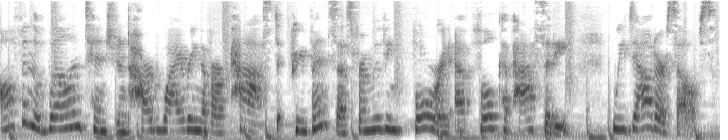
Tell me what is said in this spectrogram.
Often the well intentioned hardwiring of our past prevents us from moving forward at full capacity. We doubt ourselves.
